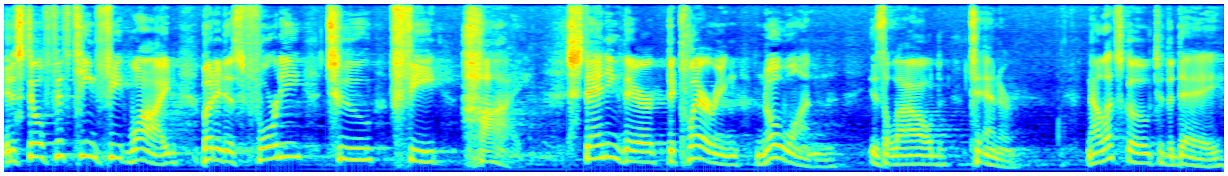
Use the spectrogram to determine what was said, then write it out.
It is still 15 feet wide, but it is 42 feet high, standing there declaring, No one is allowed to enter. Now let's go to the day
